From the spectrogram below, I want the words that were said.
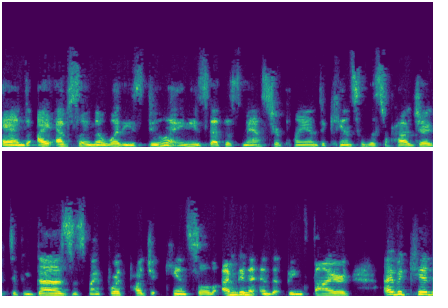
And I absolutely know what he's doing. He's got this master plan to cancel this project. If he does, it's my fourth project canceled. I'm going to end up being fired. I have a kid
